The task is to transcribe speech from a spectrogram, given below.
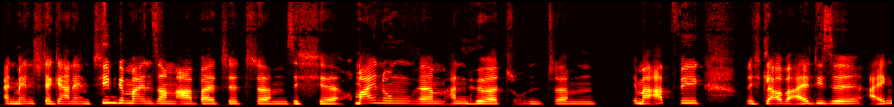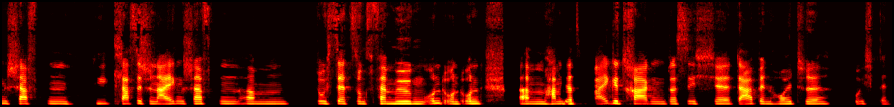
ein Mensch, der gerne im Team gemeinsam arbeitet, ähm, sich äh, auch Meinungen ähm, anhört und ähm, immer abwägt. Und ich glaube, all diese Eigenschaften, die klassischen Eigenschaften, ähm, Durchsetzungsvermögen und, und, und, ähm, haben dazu beigetragen, dass ich äh, da bin heute, wo ich bin.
